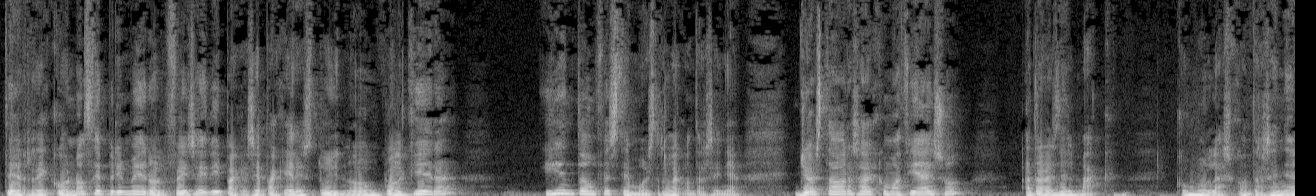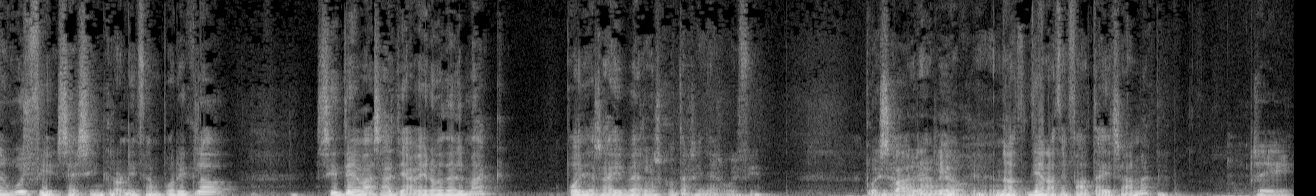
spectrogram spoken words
te reconoce primero el Face ID para que sepa que eres tú y no un cualquiera, y entonces te muestra la contraseña. Yo hasta ahora, ¿sabes cómo hacía eso? A través del Mac. Como las contraseñas Wi-Fi se sincronizan por iCloud, si te vas al llavero del Mac, podías ahí ver las contraseñas Wi-Fi. Pues Vale, ahora tío. veo que no- ya no hace falta irse al Mac. Sí,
